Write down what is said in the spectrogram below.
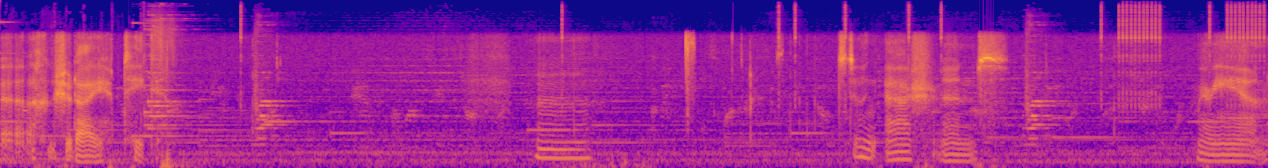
Uh, who should I take? Hmm. doing Ashe and Marianne.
